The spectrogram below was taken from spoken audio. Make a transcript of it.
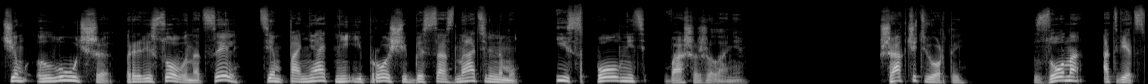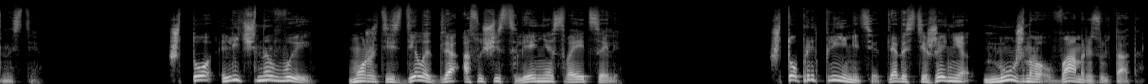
чем лучше прорисована цель, тем понятнее и проще бессознательному исполнить ваше желание. Шаг четвертый. Зона ответственности. Что лично вы можете сделать для осуществления своей цели? Что предпримете для достижения нужного вам результата?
